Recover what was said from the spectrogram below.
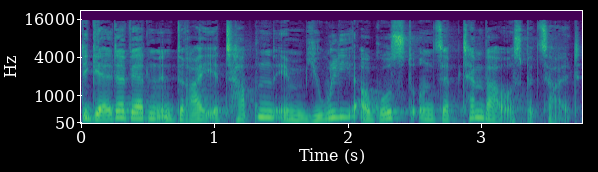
Die Gelder werden in drei Etappen im Juli, August und September ausbezahlt.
